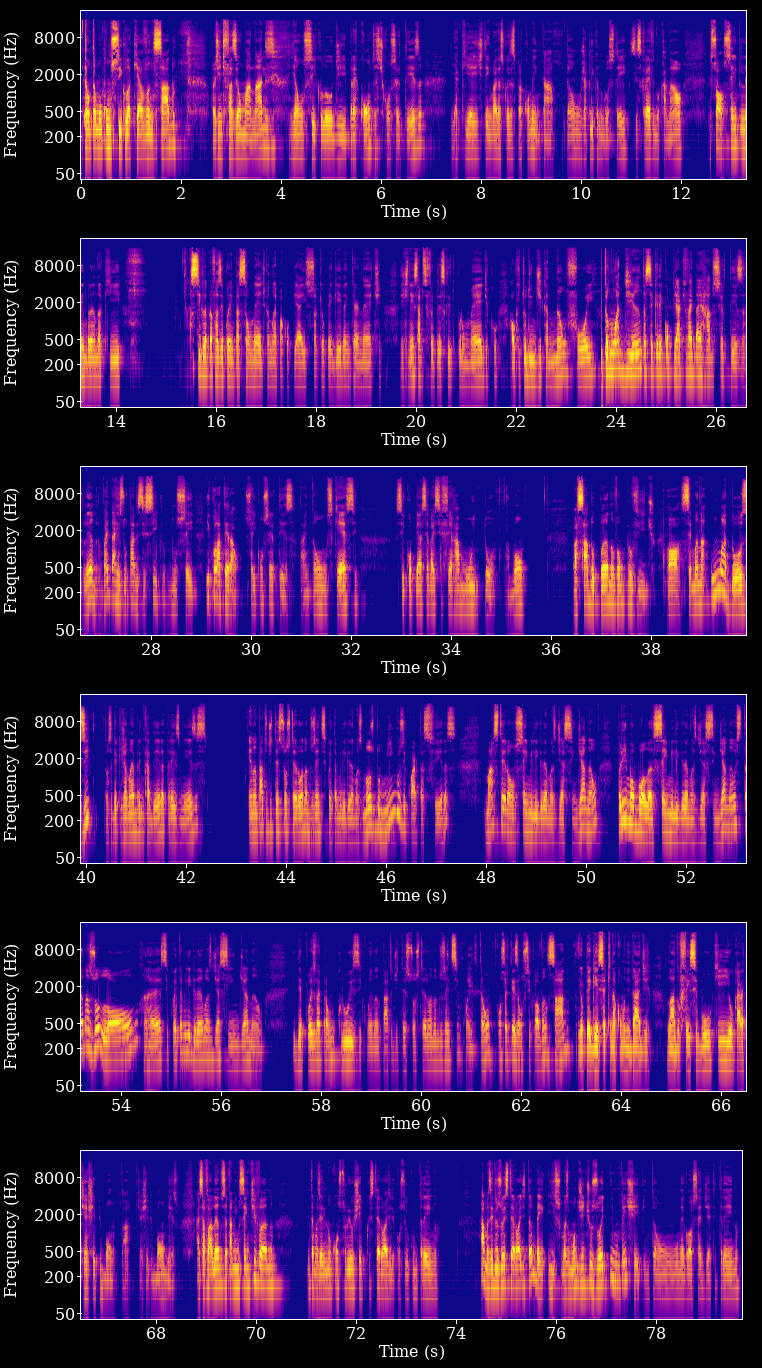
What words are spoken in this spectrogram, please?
Então estamos com um ciclo aqui avançado para a gente fazer uma análise e é um ciclo de pré-contest com certeza. E aqui a gente tem várias coisas para comentar. Então já clica no gostei, se inscreve no canal. Pessoal, sempre lembrando aqui Sigla para fazer com orientação médica, não é para copiar isso, só que eu peguei da internet. A gente nem sabe se foi prescrito por um médico, ao que tudo indica não foi. Então não adianta você querer copiar que vai dar errado certeza. Leandro, vai dar resultado esse ciclo? Não sei. E colateral? Isso aí com certeza, tá? Então esquece. Se copiar você vai se ferrar muito, tá bom? Passado o pano, vamos pro vídeo. Ó, semana 1 a 12, então você vê que já não é brincadeira, 3 meses enantato de testosterona 250mg nos domingos e quartas-feiras, Masteron 100mg de assim de anão, Primobolan 100mg de assim de anão, Estanazolol é, 50mg de assim de anão. E depois vai para um cruise com enantato de testosterona 250. Então, com certeza é um ciclo avançado. Eu peguei esse aqui na comunidade lá do Facebook e o cara tinha shape bom, tá? Tinha shape bom mesmo. Aí você tá falando, você tá me incentivando. Então, mas ele não construiu o shape com esteroide, ele construiu com treino. Ah, mas ele usou esteroide também. Isso, mas um monte de gente usou e não tem shape. Então o negócio é dieta e treino.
